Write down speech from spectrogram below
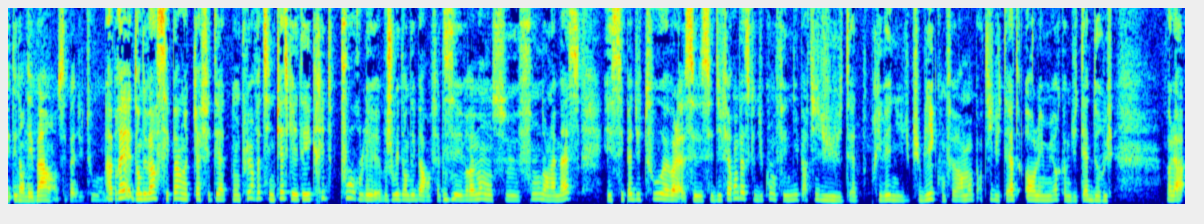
étais dans des bars, hein, c'est pas du tout. Après, dans des bars, c'est pas un café-théâtre non plus. En fait, c'est une pièce qui a été écrite pour les jouer dans des bars. En fait, Mhm. c'est vraiment on se fond dans la masse et c'est pas du tout. euh, voilà, c'est différent parce que du coup, on fait ni partie du théâtre privé ni du public. On fait vraiment partie du théâtre hors les murs, comme du théâtre de rue. Voilà.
